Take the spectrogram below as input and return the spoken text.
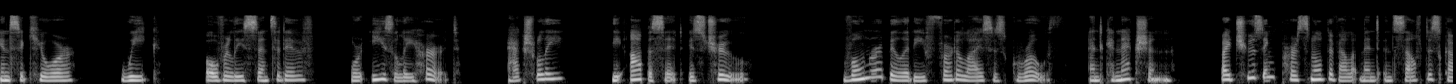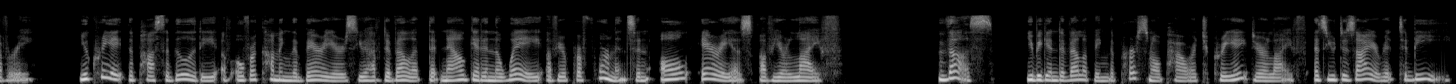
insecure, weak, overly sensitive, or easily hurt. Actually, the opposite is true. Vulnerability fertilizes growth and connection. By choosing personal development and self discovery, you create the possibility of overcoming the barriers you have developed that now get in the way of your performance in all areas of your life. Thus, you begin developing the personal power to create your life as you desire it to be.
